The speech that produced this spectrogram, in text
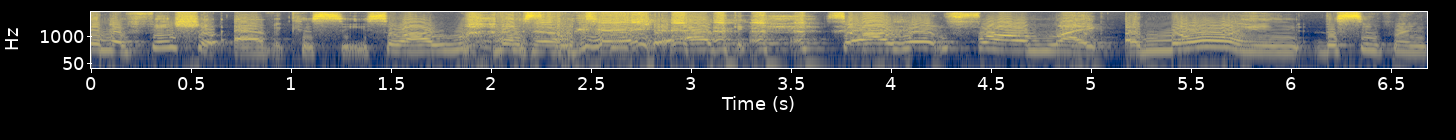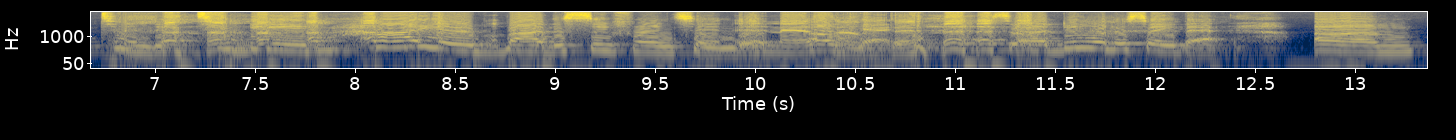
an official advocacy. So I was advocate. So I went from like annoying the superintendent to being hired by the superintendent. Okay. so I do want to say that. Um,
